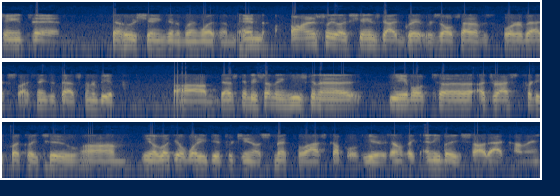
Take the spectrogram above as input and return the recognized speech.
Shane's in. Now, who's Shane going to bring with him? And honestly, like Shane's got great results out of his quarterback, so I think that that's going to be a um, that's going to be something he's going to be able to address pretty quickly too. Um, you know, look at what he did for Geno Smith the last couple of years. I don't think anybody saw that coming.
